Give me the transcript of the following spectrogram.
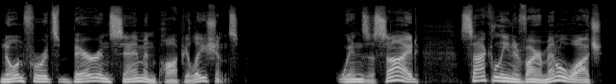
known for its bear and salmon populations. Winds aside, Sakhalin Environmental Watch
